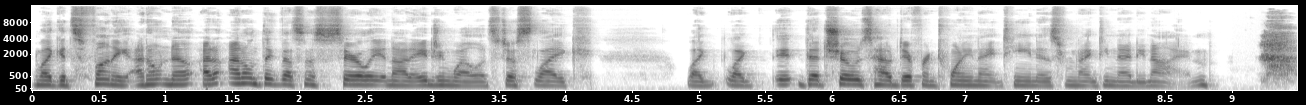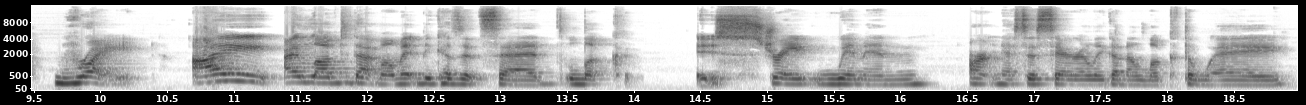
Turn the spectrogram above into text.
like it's funny. I don't know. I don't, I don't think that's necessarily not aging well. It's just like like like it that shows how different 2019 is from 1999. Right. I I loved that moment because it said, look, straight women aren't necessarily going to look the way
